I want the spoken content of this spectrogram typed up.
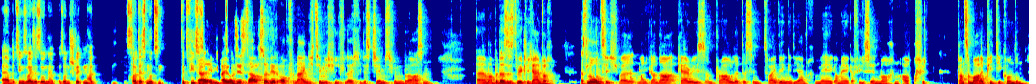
äh, beziehungsweise so, eine, so einen Schlitten hat, sollte es nutzen. Wird viel zu ja, eben, Bei uns ist es auch so, wir opfern eigentlich ziemlich viel Fläche des Gyms für den Rasen. Ähm, aber das ist wirklich einfach, es lohnt sich, weil man kann da Carries und Prowler, das sind zwei Dinge, die einfach mega, mega viel Sinn machen, auch für ganz normale PT-Kunden,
